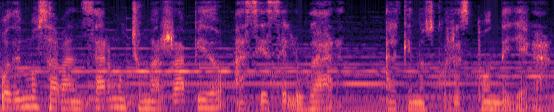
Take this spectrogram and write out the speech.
podemos avanzar mucho más rápido hacia ese lugar al que nos corresponde llegar.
